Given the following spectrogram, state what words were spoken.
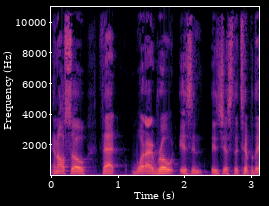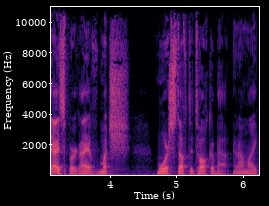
And also that what I wrote isn't is just the tip of the iceberg. I have much more stuff to talk about. And I'm like,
